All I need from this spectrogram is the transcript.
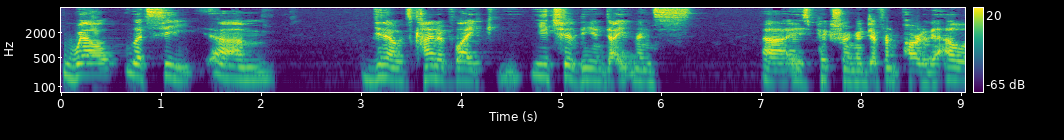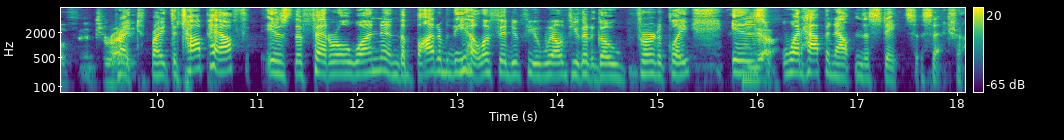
Well, let's see. Um, you know, it's kind of like each of the indictments uh, is picturing a different part of the elephant, right? Right, right. The top half is the federal one, and the bottom of the elephant, if you will, if you're going to go vertically, is yeah. what happened out in the states, essentially.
